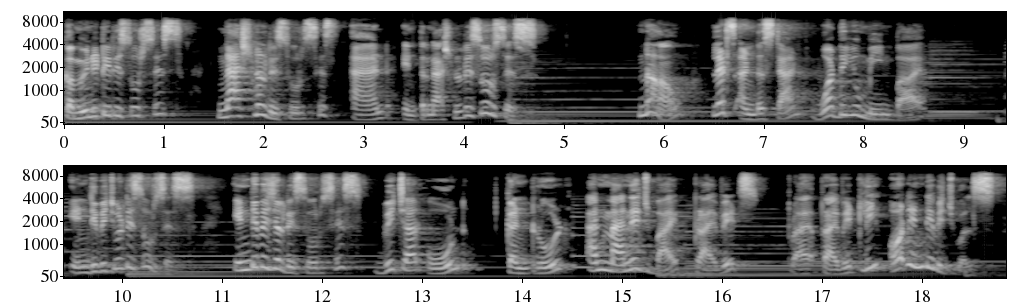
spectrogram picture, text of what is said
community resources, national resources, and international resources. Now, let's understand what do you mean by individual resources. Individual resources which are owned, controlled, and managed by privates pri- privately or individuals.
